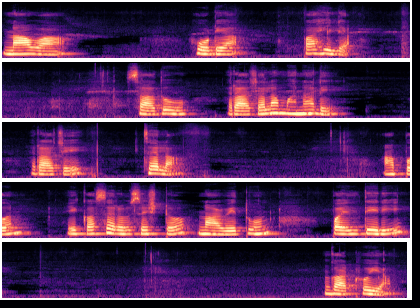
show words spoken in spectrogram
नावा होड्या पाहिल्या. साधू राजाला म्हणाले राजे चला. आपण एका सर्वश्रेष्ठ नावेतून पैलतेरी गाठूया.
